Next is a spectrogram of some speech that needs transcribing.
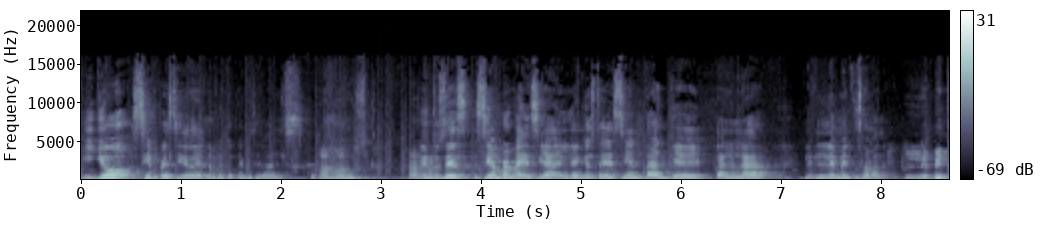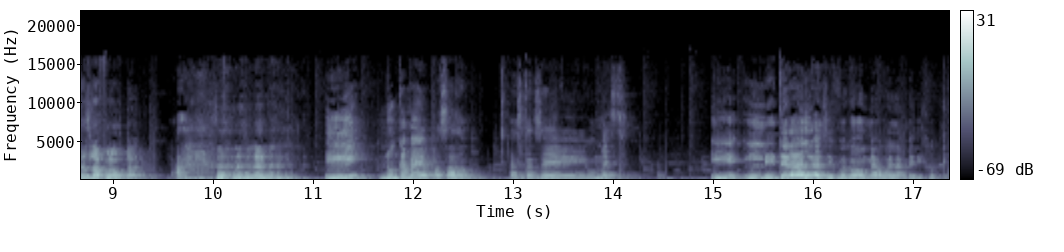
Y yo siempre he sido de no me toquen ese vals, porque no Ajá. me gusta. Ajá. Entonces siempre me decía, el día que ustedes sientan que la, la, la, le, le mentes la madre. Le pitas la flauta. Ah. y nunca me había pasado, hasta hace un mes. Y literal, así fue como mi abuela me dijo que.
